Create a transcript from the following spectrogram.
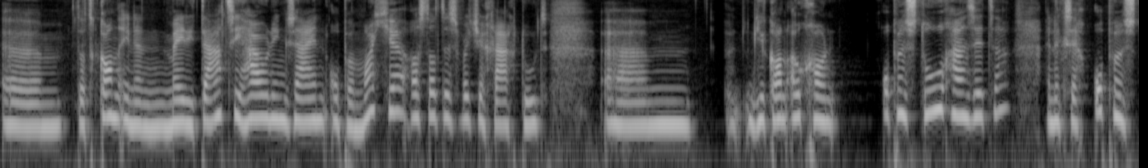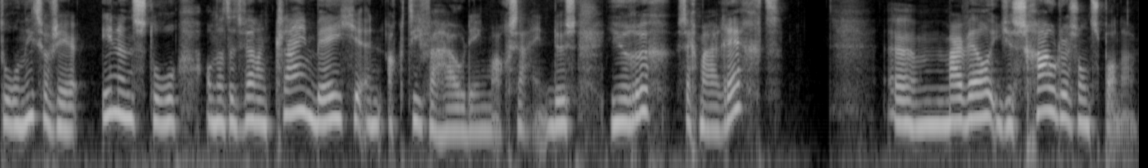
um, dat kan in een meditatiehouding zijn op een matje, als dat is wat je graag doet. Je kan ook gewoon op een stoel gaan zitten. En ik zeg op een stoel, niet zozeer in een stoel, omdat het wel een klein beetje een actieve houding mag zijn. Dus je rug, zeg maar recht, um, maar wel je schouders ontspannen.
